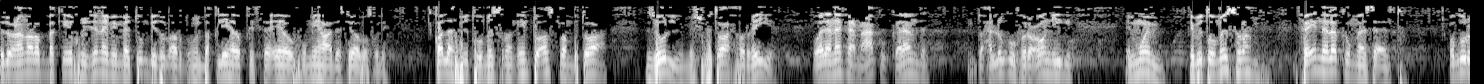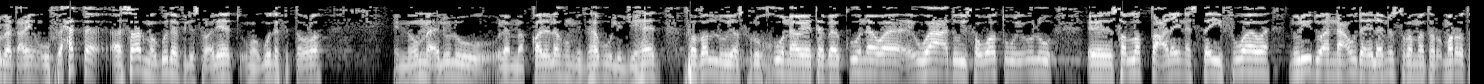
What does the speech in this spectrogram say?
ادعوا لنا ربك يخرج لنا مما تنبت الأرض من بقلها وقثائها وفومها وعدسها وبصلها. قال اهبطوا مصرا. إنتوا أصلا بتوع ذل مش بتوع حرية. ولا نافع معاكم الكلام ده. إنتوا حلكم فرعون يجي. المهم اهبطوا مصرا فإن لكم ما سألتم. وضربت عليهم. وفي حتى آثار موجودة في الإسرائيليات وموجودة في التوراة. إن هم قالوا له لما قال لهم اذهبوا للجهاد فظلوا يصرخون ويتباكون ووعدوا يصوتوا ويقولوا سلطت علينا السيف ونريد أن نعود إلى مصر مرة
